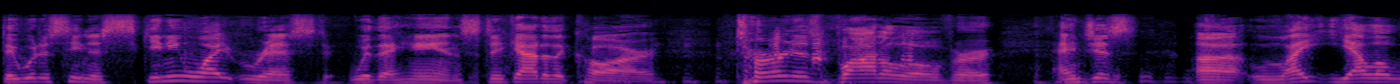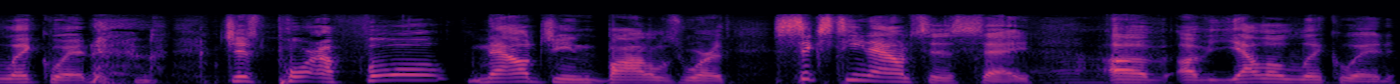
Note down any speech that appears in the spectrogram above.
they would have seen a skinny white wrist with a hand stick out of the car, turn his bottle over, and just uh, light yellow liquid, just pour a full Nalgene bottle's worth, 16 ounces, say, of, of yellow liquid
